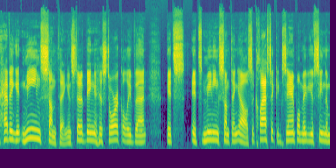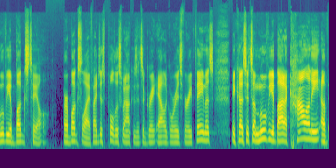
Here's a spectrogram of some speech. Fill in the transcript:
having it mean something. Instead of being a historical event, it's, it's meaning something else. A classic example, maybe you've seen the movie A Bug's Tale or Bug's Life. I just pulled this one out because it's a great allegory. It's very famous because it's a movie about a colony of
